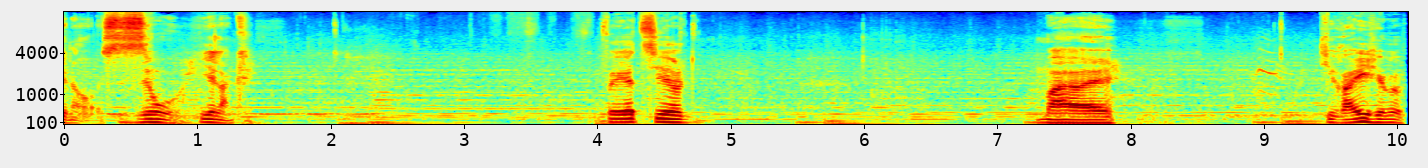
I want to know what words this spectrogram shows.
Genau, so, hier lang. Will jetzt hier mal die Reiche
